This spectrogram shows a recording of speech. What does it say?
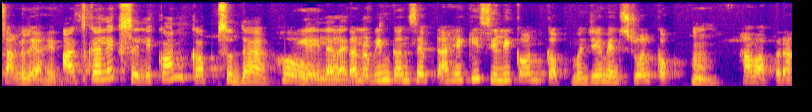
चांगले आहेत. आजकाल एक सिलिकॉन कप सुद्धा हो यायला नवीन कन्सेप्ट आहे की सिलिकॉन कप म्हणजे मेन्स्ट्रुअल कप हा वापरा.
